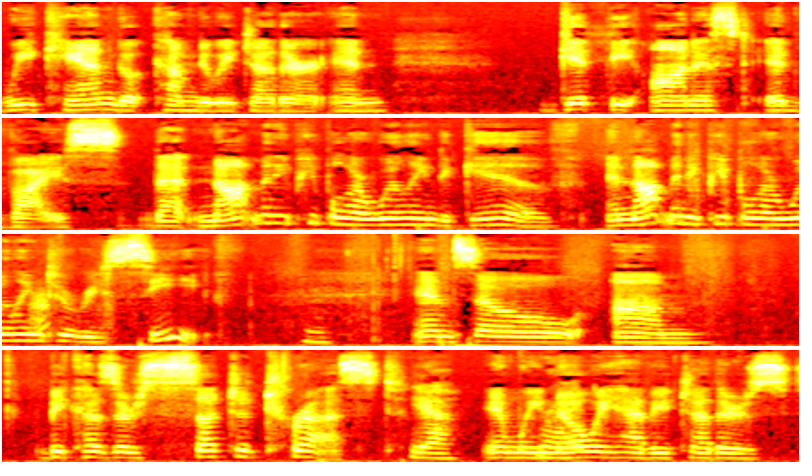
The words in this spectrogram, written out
we can go, come to each other and get the honest advice that not many people are willing to give and not many people are willing to receive. And so, um, because there's such a trust, Yeah. and we know we have each other's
